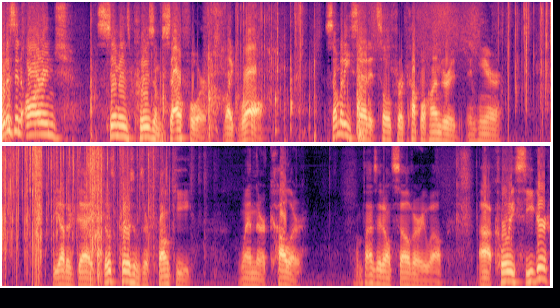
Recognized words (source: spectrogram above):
What does an orange Simmons Prizm sell for, like raw? Somebody said it sold for a couple hundred in here the other day. Those prisms are funky when they're color. Sometimes they don't sell very well. Uh, Corey Seager,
